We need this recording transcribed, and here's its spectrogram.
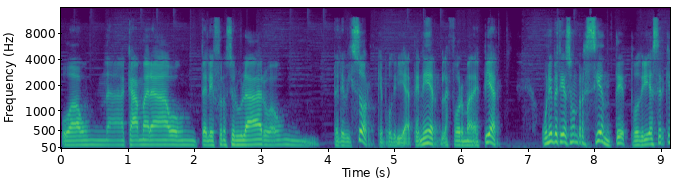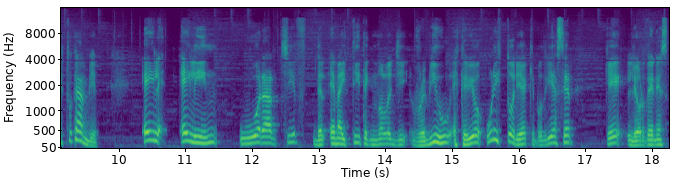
o a una cámara o a un teléfono celular o a un televisor que podría tener la forma de espiar. Una investigación reciente podría hacer que esto cambie. Aileen Wararchief del MIT Technology Review escribió una historia que podría ser que le ordenes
